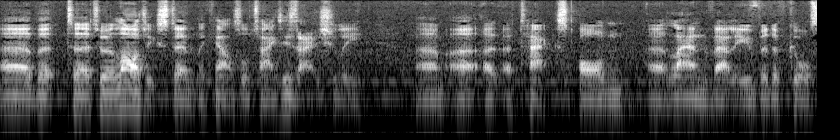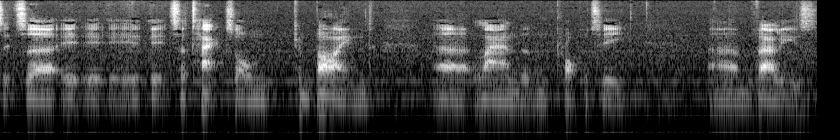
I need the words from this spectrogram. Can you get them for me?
uh, that uh, to a large extent the council tax is actually um, a, a, tax on uh, land value, but of course it's a, it, it, it's a tax on combined uh, land and property um, values.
